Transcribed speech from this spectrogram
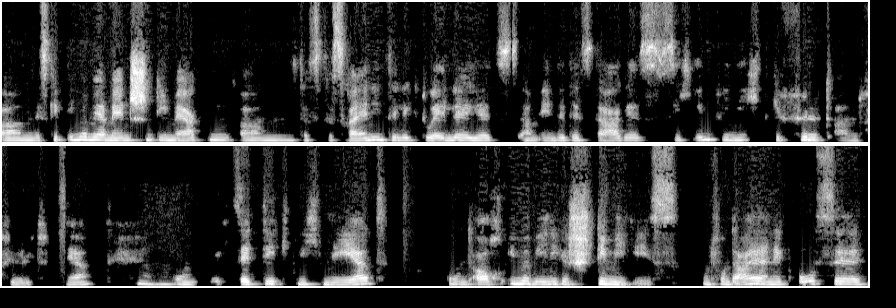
Ähm, es gibt immer mehr Menschen, die merken, ähm, dass das rein Intellektuelle jetzt am Ende des Tages sich irgendwie nicht gefüllt anfühlt. Ja? Mhm. Und nicht sättigt, nicht nährt und auch immer weniger stimmig ist. Und von daher eine große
